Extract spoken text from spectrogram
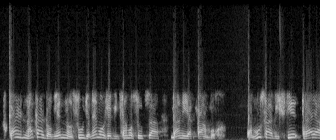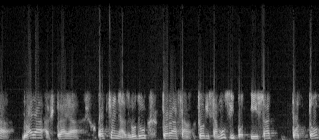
v každ- na každom jednom súde nemôže byť samosúdca daný jak pán Boh. Tam musá byť štyr, traja, dvaja až traja občania z ľudu, ktorá sa, ktorý sa musí podpísať pod to,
